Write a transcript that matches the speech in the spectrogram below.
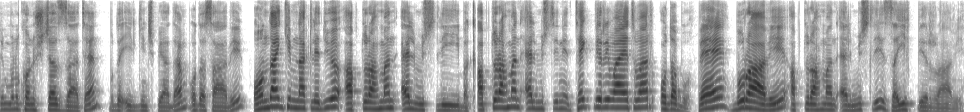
Şimdi bunu konuşacağız zaten. Bu da ilginç bir adam. O da sahabi. Ondan kim naklediyor? Abdurrahman el-Müsli. Bak Abdurrahman el-Müsli'nin tek bir rivayeti var. O da bu. Ve bu ravi Abdurrahman el-Müsli zayıf bir ravi.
